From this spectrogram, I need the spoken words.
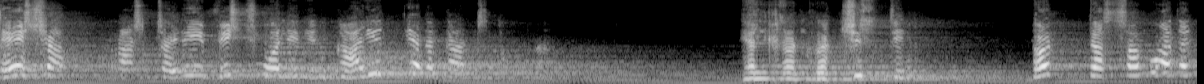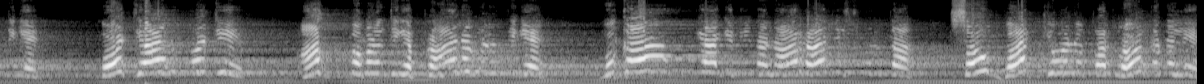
ದೇಶ ರಾಷ್ಟ್ರ ಇಡೀ ವಿಶ್ವದಲ್ಲಿ ನೀನು ಕಾಯುತ್ತೆ ಕಾಣಿಸ್ತು ಎಲ್ಲರನ್ನು ರಕ್ಷಿಸ್ತೀನಿ. ದೊಡ್ಡ ಸಮೂಹದೊಂದಿಗೆ ಕೋಟ್ಯಾನು ಕೋಟಿ ಆತ್ಮಗಳೊಂದಿಗೆ, ಪ್ರಾಣಗಳೊಂದಿಗೆ ಮುಖಾಮುಖಿಯಾಗಿ ನಿನ್ನನ್ನು ಆರಾಧಿಸುವಂತ ಸೌಭಾಗ್ಯವನ್ನು ಪರಲೋಕದಲ್ಲಿ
